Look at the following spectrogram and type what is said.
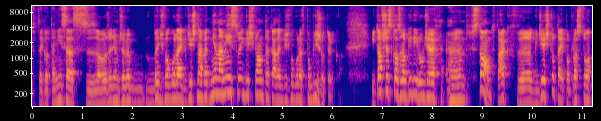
w tego tenisa z założeniem, żeby być w ogóle gdzieś nawet nie na miejscu Igi Świątek, ale gdzieś w ogóle w pobliżu tylko. I to wszystko zrobili ludzie e, stąd, tak? Gdzieś tutaj po prostu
